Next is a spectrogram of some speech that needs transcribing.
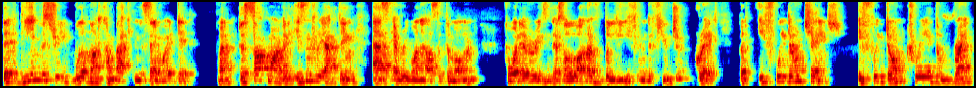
The, the industry will not come back in the same way it did. Right? The stock market isn't reacting as everyone else at the moment for whatever reason. There's a lot of belief in the future, great. But if we don't change, if we don't create the right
